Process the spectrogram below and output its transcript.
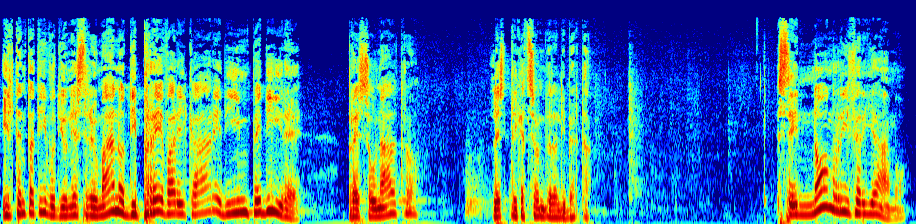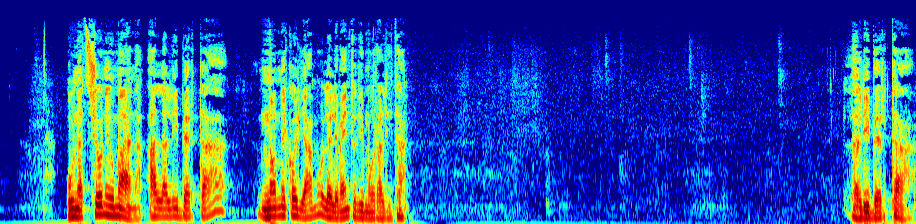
il tentativo di un essere umano di prevaricare, di impedire presso un altro l'esplicazione della libertà. Se non riferiamo un'azione umana alla libertà, non ne cogliamo l'elemento di moralità. La libertà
